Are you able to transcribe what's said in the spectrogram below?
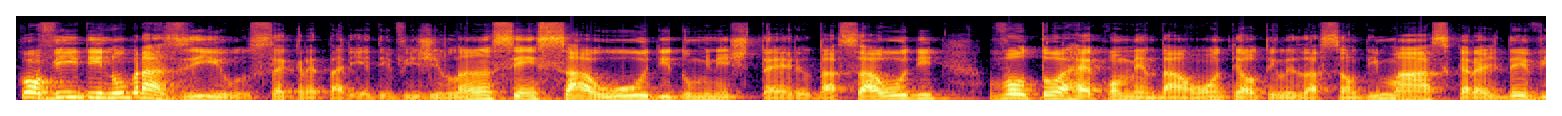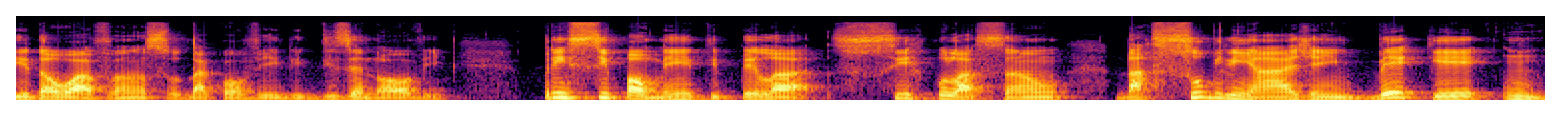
Covid no Brasil. Secretaria de Vigilância em Saúde do Ministério da Saúde voltou a recomendar ontem a utilização de máscaras devido ao avanço da Covid-19 principalmente pela circulação da sublinhagem BQ1.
